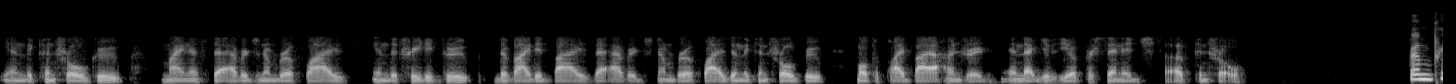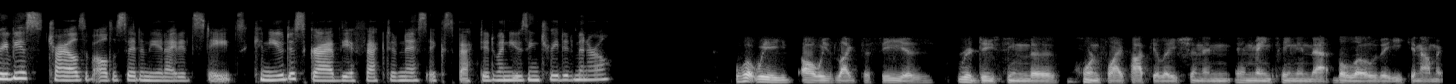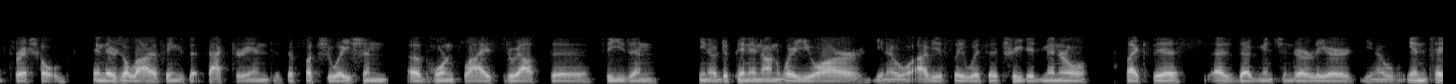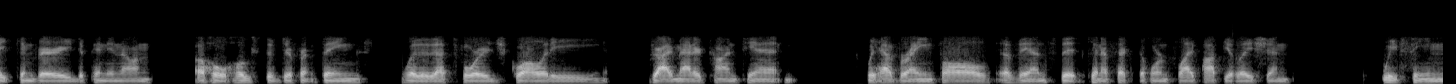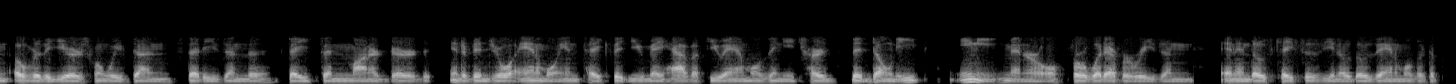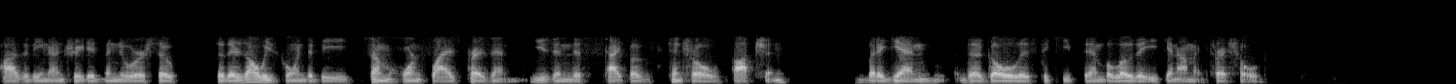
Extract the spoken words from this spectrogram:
in the control group minus the average number of flies in the treated group divided by the average number of flies in the control group multiplied by 100, and that gives you a percentage of control. From previous trials of Altosid in the United States, can you describe the effectiveness expected when using treated mineral? What we always like to see is reducing the hornfly population and, and maintaining that below the economic threshold. And there's a lot of things that factor into the fluctuations of hornflies throughout the season, you know, depending on where you are. You know, obviously with a treated mineral like this, as Doug mentioned earlier, you know, intake can vary depending on a whole host of different things, whether that's forage quality, dry matter content, we have rainfall events that can affect the hornfly population. We've seen over the years when we've done studies in the states and monitored individual animal intake that you may have a few animals in each herd that don't eat any mineral for whatever reason. And in those cases, you know, those animals are depositing untreated manure. So so there's always going to be some hornflies present using this type of control option. But again, the goal is to keep them below the economic threshold.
